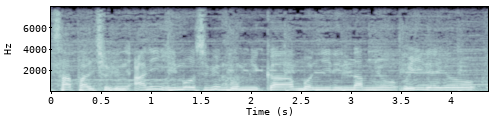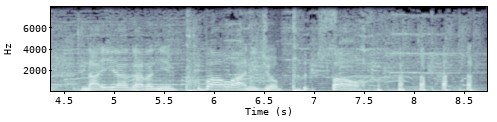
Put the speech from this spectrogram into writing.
4876님 아니 이 모습이 뭡니까? 뭔 일 있남요 왜 이래요? 나이아가라님 푸바오 아니죠? 풋바오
